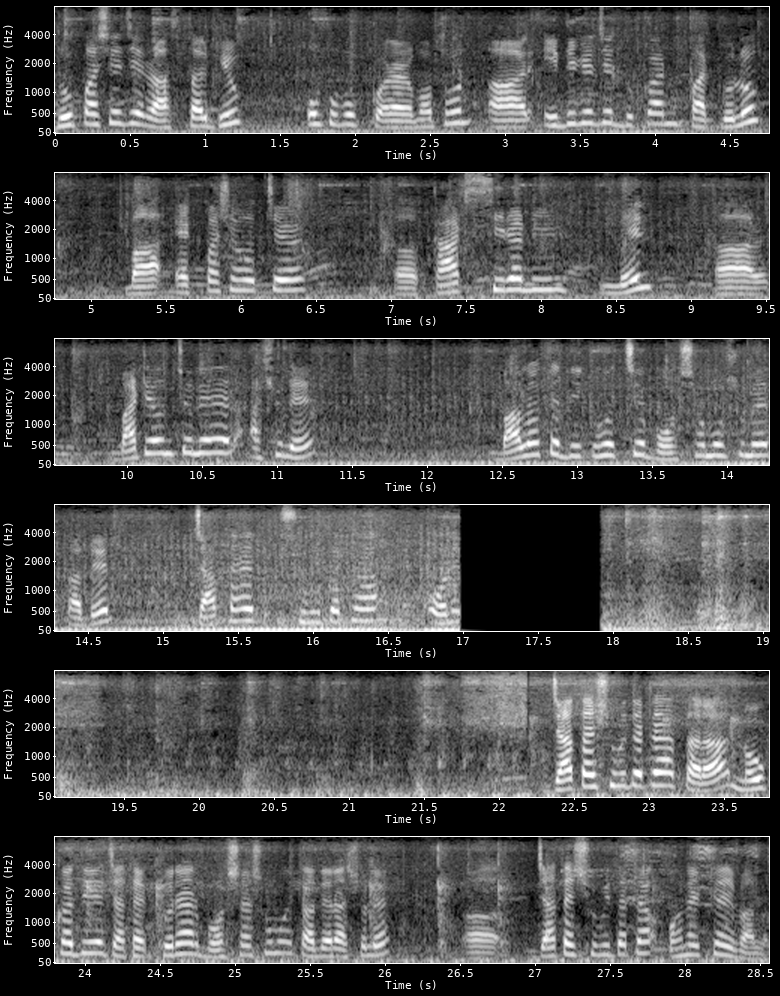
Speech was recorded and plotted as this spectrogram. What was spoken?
দুপাশে যে রাস্তার ভিউ উপভোগ করার মতন। আর এদিকে যে দোকানপাটগুলো বা এক পাশে হচ্ছে কাঠ সিরানির মেল আর বাটি অঞ্চলের আসলে ভালো একটা দিক হচ্ছে বর্ষা মৌসুমে তাদের যাতায়াত সুবিধাটা অনেক যাতায়াত সুবিধাটা তারা নৌকা দিয়ে যাতায়াত করে আর বর্ষার সময় তাদের আসলে যাতায়াত সুবিধাটা অনেকটাই ভালো।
